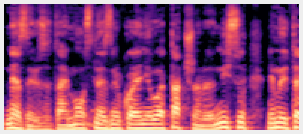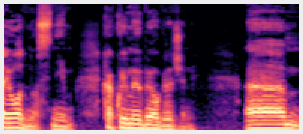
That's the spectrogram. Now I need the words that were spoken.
ne znaju za taj most, ne znaju koja je njegova tačna nisu, nemaju taj odnos s njim, kako imaju Beograđani. Um,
